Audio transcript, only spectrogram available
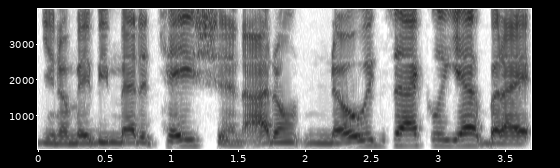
you know, maybe meditation. I don't know exactly yet, but I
